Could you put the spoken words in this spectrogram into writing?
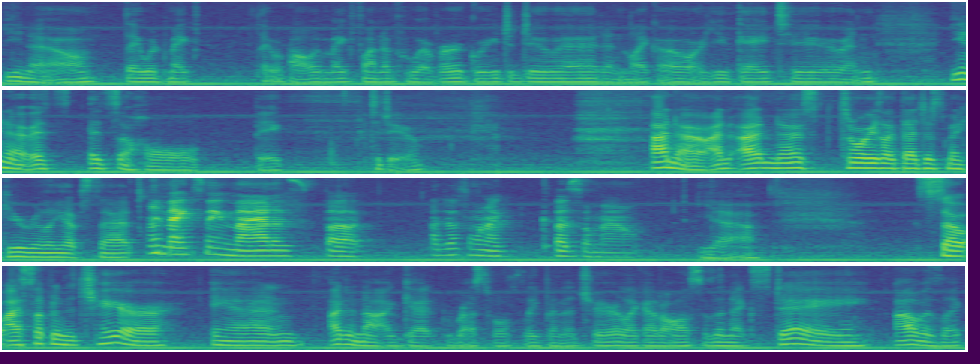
you know they would make they would probably make fun of whoever agreed to do it and like oh are you gay too and you know it's it's a whole big to do I know I, I know stories like that just make you really upset It makes me mad as fuck. I just want to cuss them out. Yeah. So I slept in the chair and I did not get restful sleep in the chair like at all. So the next day I was like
